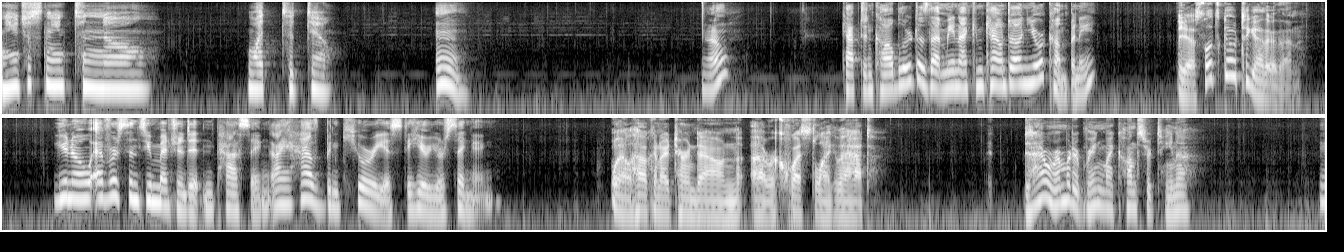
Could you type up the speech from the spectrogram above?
You just need to know what to do. Mm. Well, Captain Cobbler, does that mean I can count on your company? Yes, let's go together then. You know, ever since you mentioned it in passing, I have been curious to hear your singing. Well, how can I turn down a request like that? Did I remember to bring my concertina?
